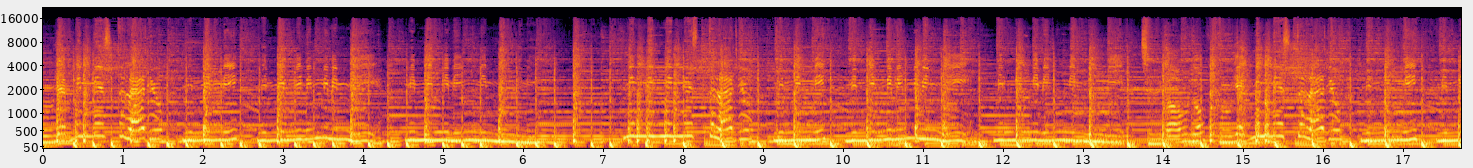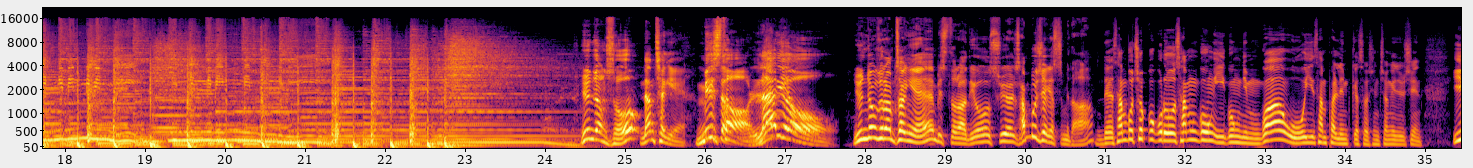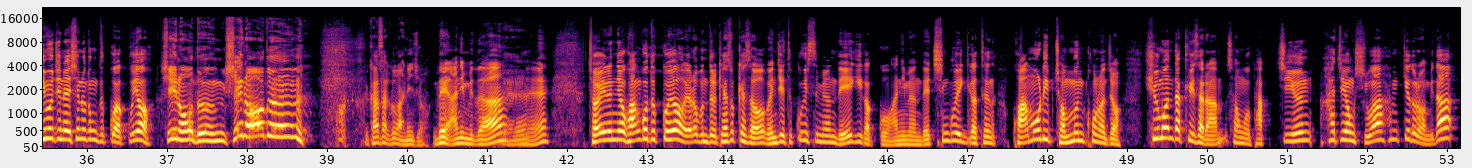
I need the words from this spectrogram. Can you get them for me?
윤정수 남창희의 미스터 라디오 윤정수 남창의 미스터 라디오 수요일 3부 시작했습니다 네, 3부 첫 곡으로 3020님과 5238님께서 신청해주신 이무진의 신호등 듣고 왔고요. 신호등 신호등 그 가사 그거 아니죠 네, 아닙니다. 네. 저희는요, 광고 듣고요. 여러분들 계속해서 왠지 듣고 있으면 내 얘기 같고 아니면 내 친구 얘기 같은 과몰입 전문 코너죠. 휴먼 다큐 이 사람 성우 박지윤, 하지영 씨와 함께 돌아옵니다.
